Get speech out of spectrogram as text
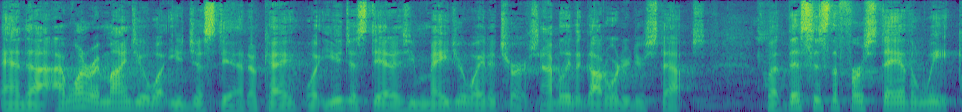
And uh, I want to remind you of what you just did, okay? What you just did is you made your way to church. And I believe that God ordered your steps. But this is the first day of the week,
